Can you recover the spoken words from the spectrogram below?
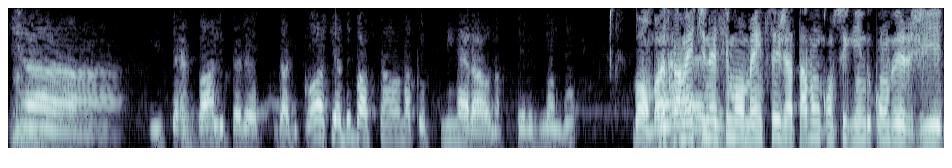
tinha uhum. intervalo e periodicidade de corte e adubação na mineral, na feira do bambu. Bom, basicamente é, nesse momento vocês já estavam conseguindo convergir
